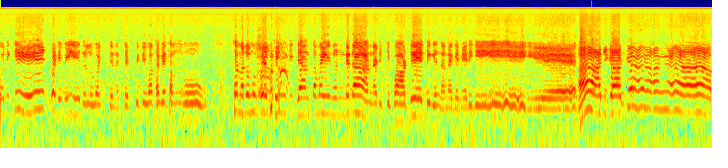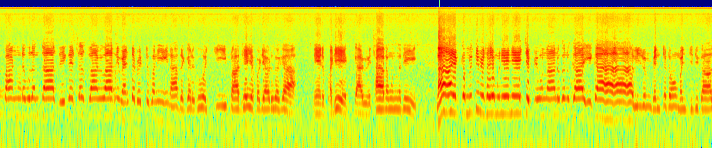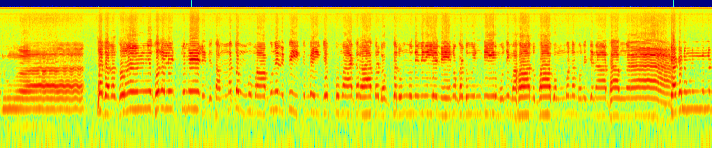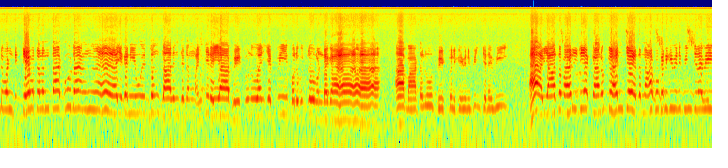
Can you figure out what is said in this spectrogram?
కొనికి వీరులు వచ్చిన చెప్పితి వథ విధంగు సమరము పెట్టించి శాంతమై నుండిదా నడిచి పాటే దిగిన నగ నెరిగి అదిగాక పాండవులంతా శ్రీకృష్ణ స్వామి వారిని వెంట పెట్టుకుని నా దగ్గరకు వచ్చి ప్రాధేయపడి అడుగగా నేను పడే యొక్క విధానం ఉన్నది నా యొక్క మృతి విషయము నేనే చెప్పి ఉన్నాను గనుక ఇక విజృంభించడం మంచిది కాదు. సురలిట్లు మేలిది సమ్మతము మాకునని పీతిపై చెప్పు మాట రాతడొక్కరుండు నేనొకడు వింటి ముని మహానుభావమున ముని జనాథంగా గగనమునున్నటువంటి దేవతలంతా కూడా ఇక నీవు యుద్ధం సాధించడం మంచిదయ్యా భీష్ముడు అని చెప్పి పలుకుతూ ఉండగా ఆ మాటలు భీష్మునికి వినిపించినవి. ఆ వ్యాస మహర్షి యొక్క అనుగ్రహం చేత నాకు కనుక వినిపించినవి.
